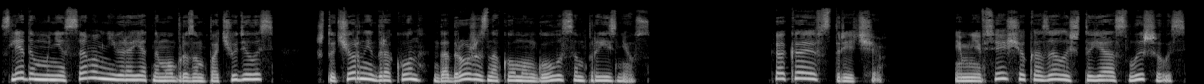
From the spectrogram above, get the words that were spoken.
Следом мне самым невероятным образом почудилось, что черный дракон до дрожи знакомым голосом произнес. «Какая встреча!» И мне все еще казалось, что я ослышалась,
